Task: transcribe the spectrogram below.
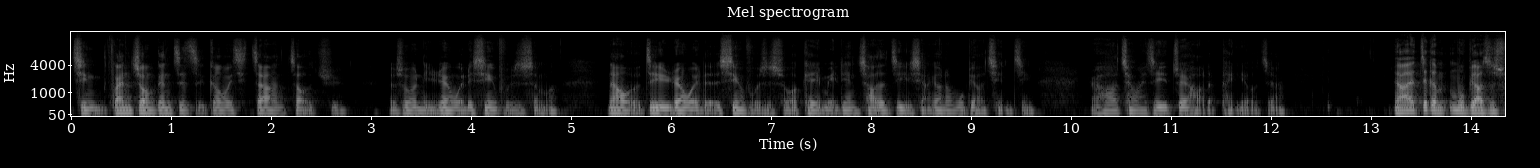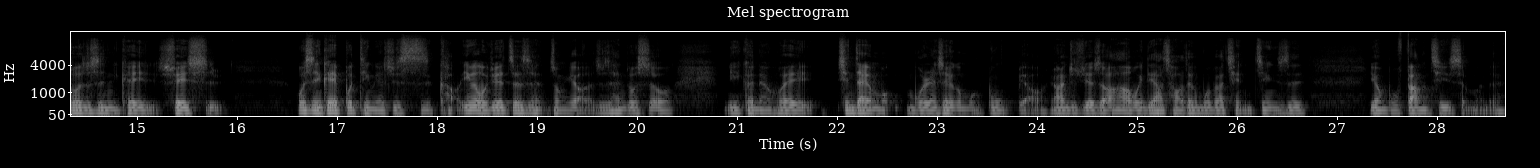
请观众跟子子跟我一起这样造句，就说你认为的幸福是什么？那我自己认为的幸福是说，可以每天朝着自己想要的目标前进，然后成为自己最好的朋友，这样。然后这个目标是说，就是你可以随时，或是你可以不停的去思考，因为我觉得这是很重要的。就是很多时候，你可能会现在有某某个人生有个某目标，然后你就觉得说啊，我一定要朝这个目标前进，就是永不放弃什么的。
